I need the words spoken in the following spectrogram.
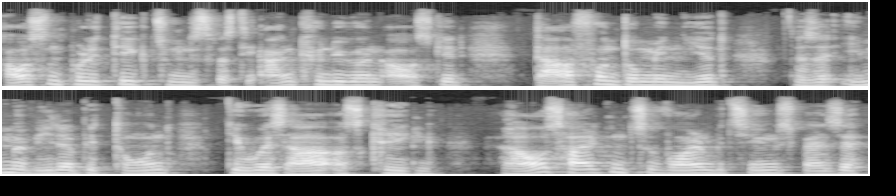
Außenpolitik, zumindest was die Ankündigungen ausgeht, davon dominiert, dass er immer wieder betont, die USA aus Kriegen raushalten zu wollen, beziehungsweise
